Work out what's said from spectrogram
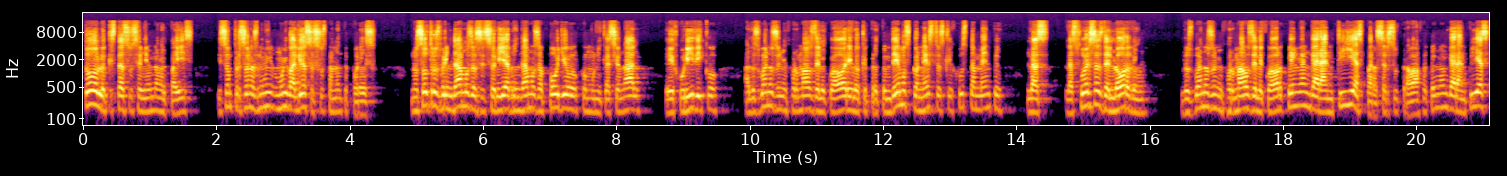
todo lo que está sucediendo en el país y son personas muy, muy valiosas justamente por eso. Nosotros brindamos asesoría, brindamos apoyo comunicacional, eh, jurídico a los buenos uniformados del Ecuador y lo que pretendemos con esto es que justamente las, las fuerzas del orden, los buenos uniformados del Ecuador tengan garantías para hacer su trabajo, tengan garantías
